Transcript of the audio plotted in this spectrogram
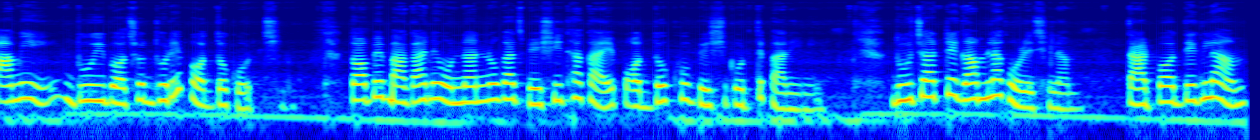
আমি দুই বছর ধরে পদ্ম করছি। তবে বাগানে অন্যান্য গাছ বেশি থাকায় পদ্ম খুব বেশি করতে পারিনি। দু চারটে গামলা করেছিলাম। তারপর দেখলাম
